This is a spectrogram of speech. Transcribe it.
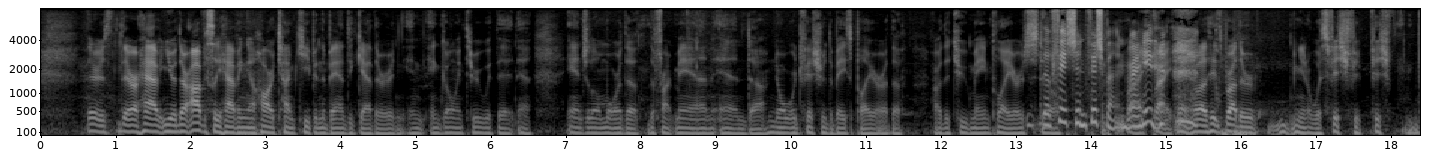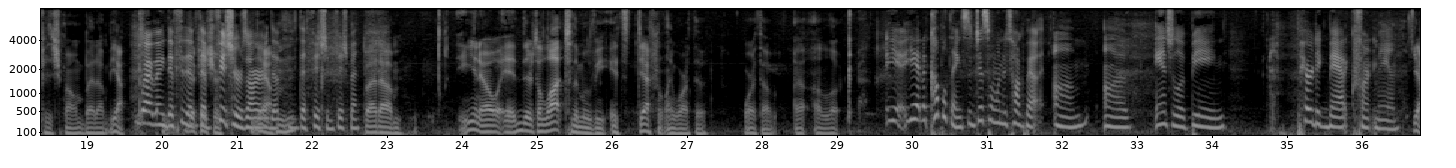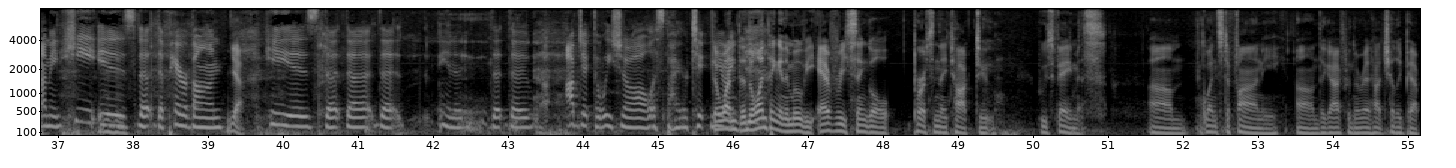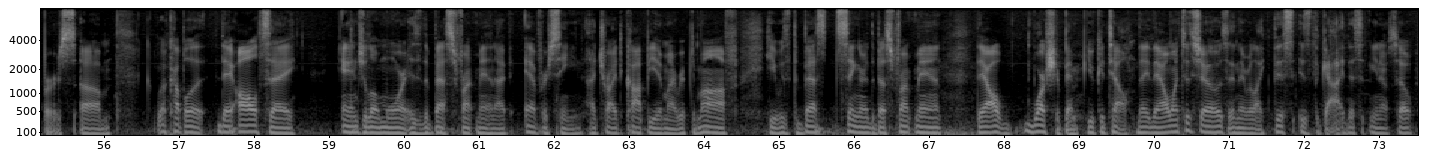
there's they're having you they're obviously having a hard time keeping the band together and, and, and going through with it. Uh, Angelo Moore, the the front man, and uh, Norwood Fisher, the bass player, are the are the two main players. Still. the fish and fishbone, right? Right, right. And, well, his brother, you know, was fish, fish, fish fishbone, but um, yeah. Right, I mean, the, the, the, Fishers. are Yeah, the, mhm. the fish and fishbone. But um, you know, it, there's a lot to the movie. It's definitely worth a worth a, a, a look. Yeah, yeah, and a couple things. Just I want to talk about um, uh, Angelo being paradigmatic front man. Yeah. Mm-hmm. I mean, he is the the paragon. Yeah. He is the the the you know the the object that we should all aspire to. The one right. the, the one thing in the movie, every single person they talk to, who's famous, um, Gwen Stefani, um, the guy from the Red Hot Chili Peppers, um, a couple of they all say Angelo Moore is the best frontman I've ever seen. I tried to copy him, I ripped him off. He was the best singer, the best frontman. They all worship him. You could tell. They they all went to the shows and they were like, "This is the guy." This you know. So,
